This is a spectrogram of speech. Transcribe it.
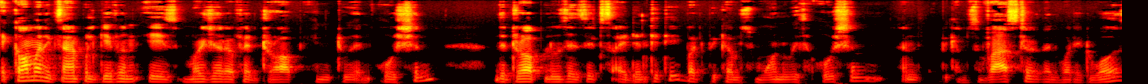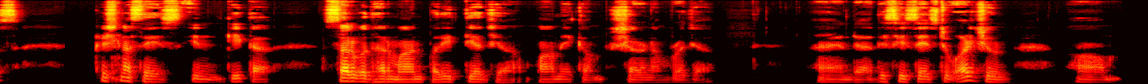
A common example given is merger of a drop into an ocean. The drop loses its identity but becomes one with ocean and becomes vaster than what it was. Krishna says in Gita, Sarva dharman parityajya mamekam sharanam vraja. And uh, this he says to Arjun um,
